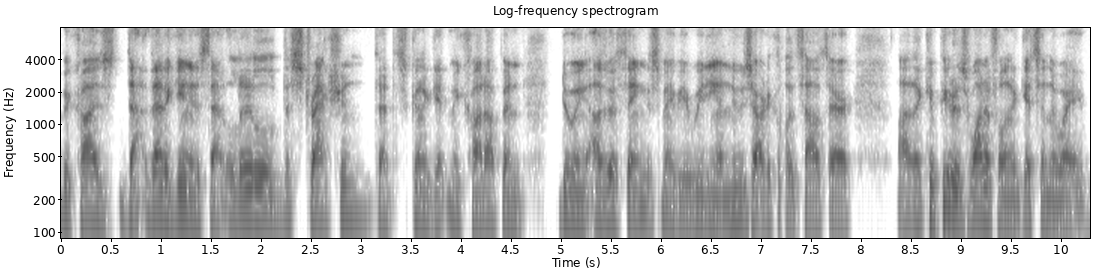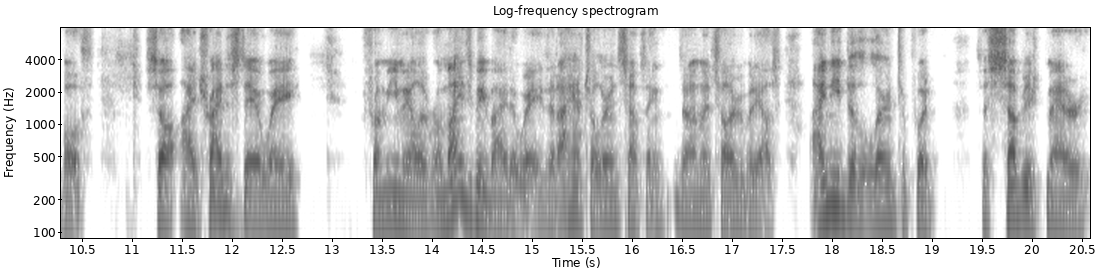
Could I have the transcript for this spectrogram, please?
because that, that again is that little distraction that's going to get me caught up in doing other things maybe reading a news article that's out there. Uh, the computer is wonderful and it gets in the way both. So i try to stay away from email. It reminds me by the way that i have to learn something that i'm going to tell everybody else. I need to learn to put the subject matter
